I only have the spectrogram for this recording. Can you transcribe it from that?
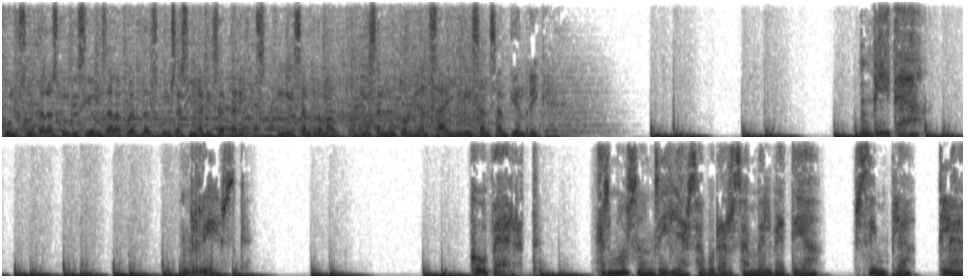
Consulta les condicions a la web dels concessionaris adherits. Nissan Romauto, Nissan Motor Llançà i Nissan Santi Enrique. Vida. Risc. Cobert. És molt senzill assegurar-se amb el Betia. Simple, clar,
